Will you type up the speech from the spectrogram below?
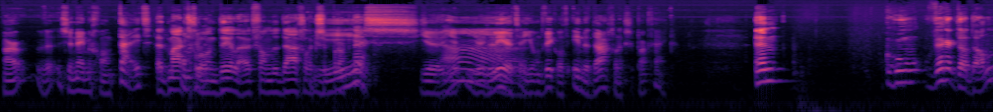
Maar we, ze nemen gewoon tijd. Het maakt gewoon deel uit van de dagelijkse praktijk. Yes, je, je, je leert en je ontwikkelt in de dagelijkse praktijk. En hoe werkt dat dan?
